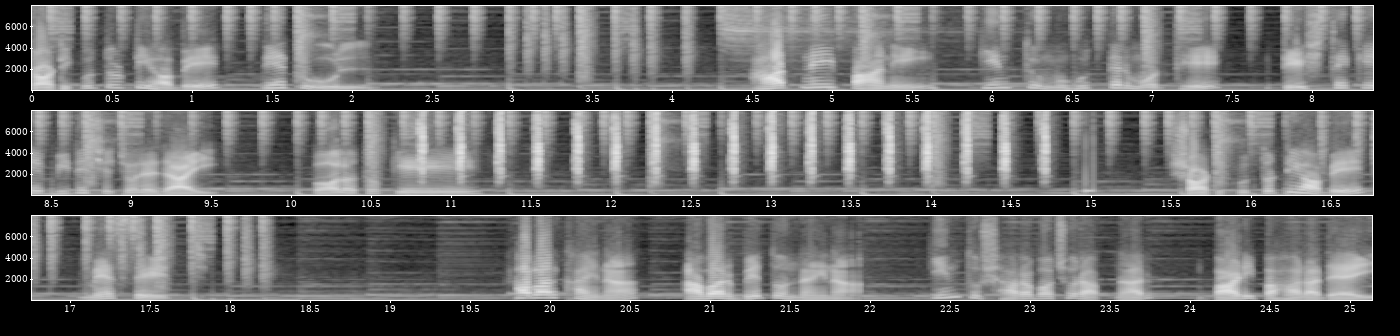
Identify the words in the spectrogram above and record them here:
সঠিক উত্তরটি হবে তেঁতুল। হাত নেই, পা নেই, কিন্তু মুহূর্তের মধ্যে দেশ থেকে বিদেশে চলে যায়। বলো তো কে? সঠিক উত্তরটি হবে মেসেজ। খাবার খায় না, আবার বেতন নেয় না, কিন্তু সারা বছর আপনার বাড়ি পাহারা দেয়।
